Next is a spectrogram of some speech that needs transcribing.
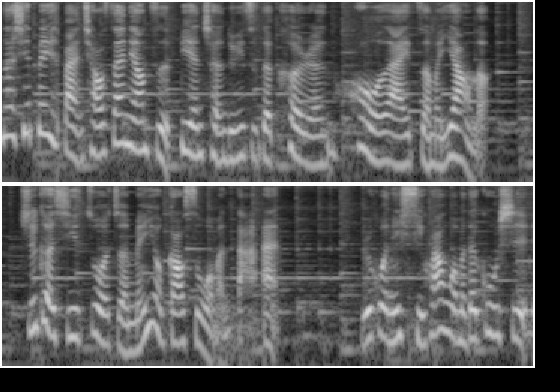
那些被板桥三娘子变成驴子的客人后来怎么样了？只可惜作者没有告诉我们答案。如果你喜欢我们的故事，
